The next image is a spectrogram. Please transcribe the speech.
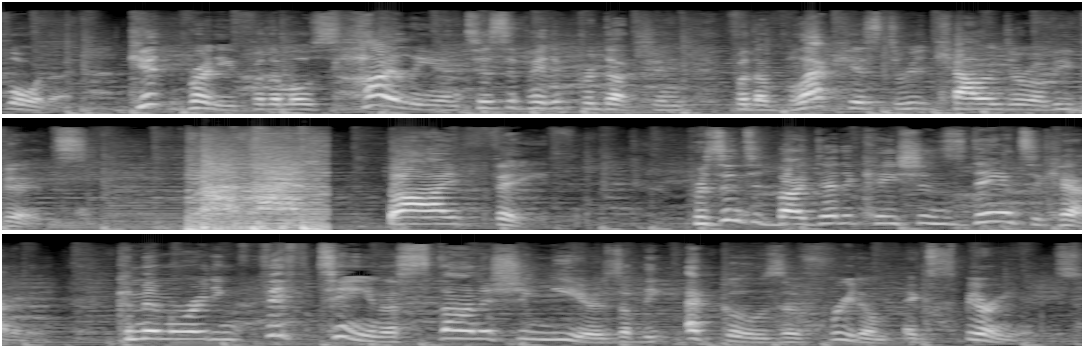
Florida, get ready for the most highly anticipated production for the Black History calendar of events. By Faith. Presented by Dedication's Dance Academy, commemorating 15 astonishing years of the Echoes of Freedom experience.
